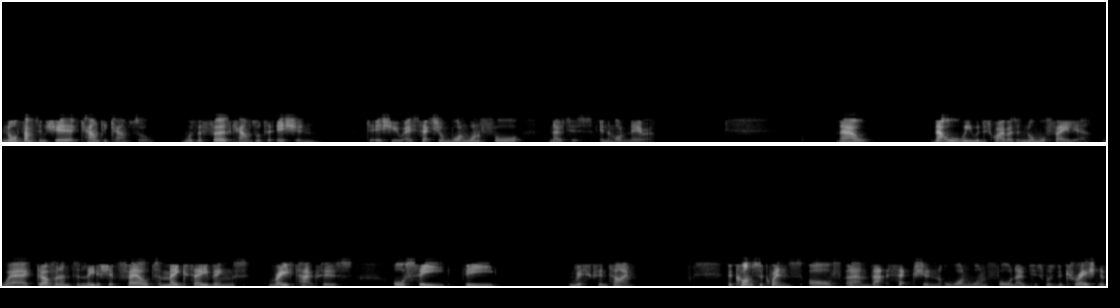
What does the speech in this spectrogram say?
Northamptonshire County Council was the first council to issue to issue a Section 114 notice in the modern era. Now, that what we would describe as a normal failure, where governance and leadership fail to make savings, raise taxes, or see the risks in time. The consequence of um, that Section 114 notice was the creation of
